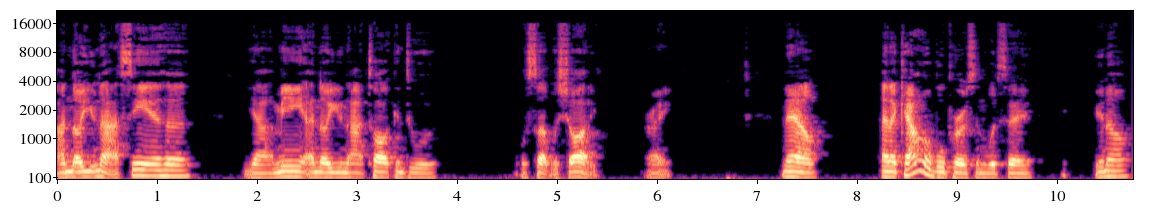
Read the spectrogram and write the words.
I know you're not seeing her. Yeah, I mean, I know you're not talking to her. What's up with Shawty, right? Now, an accountable person would say, you know,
